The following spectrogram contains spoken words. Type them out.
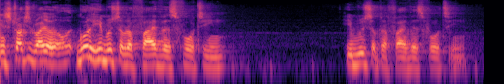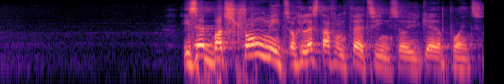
instruction right. Go to Hebrews chapter 5, verse 14. Hebrews chapter 5, verse 14. He said, But strong meat. Okay, let's start from 13 so you get a point.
